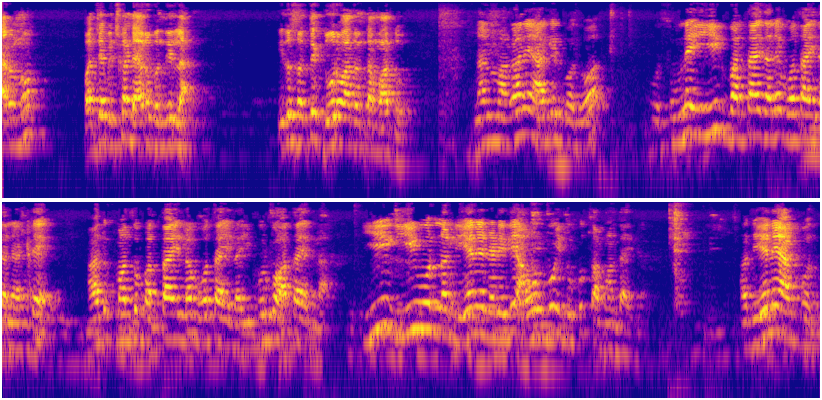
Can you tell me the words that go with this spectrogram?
ಯಾರು ಪಂಚೆ ಬಿಚ್ಕೊಂಡು ಯಾರು ಬಂದಿಲ್ಲ. ಇದು ಸತ್ಯಕ್ಕೆ ದೂರವಾದಂತ ಮಾತು. ನನ್ನ ಮಗನೇ ಆಗಿರ್ಬೋದು ಸುಮ್ಮನೆ ಈಗ ಬರ್ತಾ ಇದ್ದಾನೆ ಓದ್ತಾ ಇದ್ದಾನೆ ಅಷ್ಟೇ. ಅದಕ್ಕೆ ಮತ್ತು ಬರ್ತಾ ಇಲ್ಲ ಓದ್ತಾ ಇಲ್ಲ ಇಬ್ಬರಿಗೂ ಆತಾ ಇಲ್ಲ. ಈಗ ಈ ಊರಿನಲ್ಲಿ ಏನೇ ನಡೀಲಿ ಅವನಿಗೂ ಇದಕ್ಕೂ ಸಂಬಂಧ ಇದೆ ಅದೇನೇ ಆಗ್ಬೋದು.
